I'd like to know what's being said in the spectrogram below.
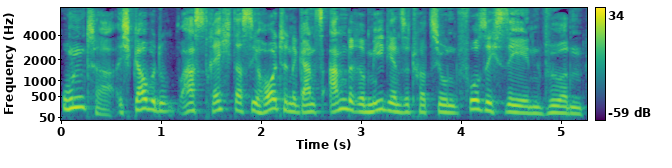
unter. Ich glaube, du hast recht, dass sie heute eine ganz andere Mediensituation vor sich sehen würden.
